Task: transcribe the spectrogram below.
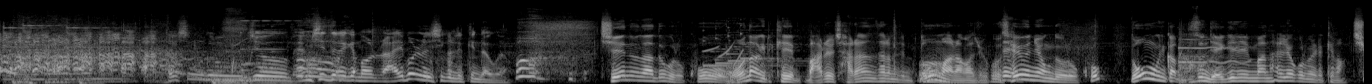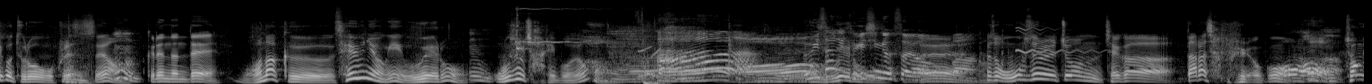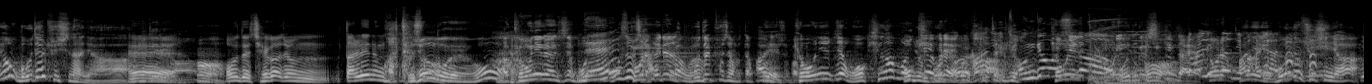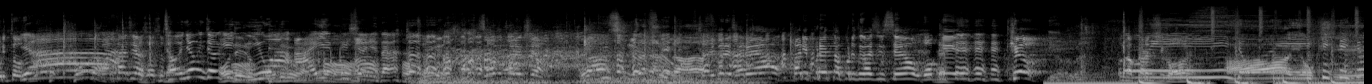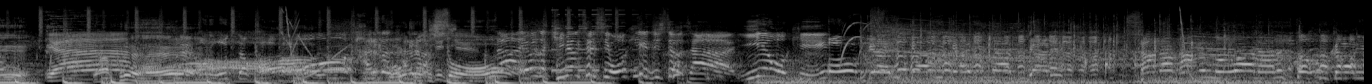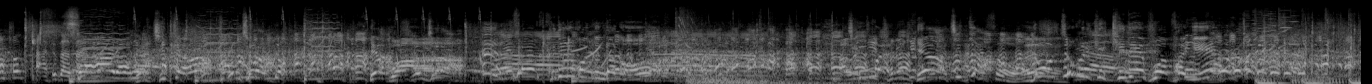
그럼 저 MC들에게 뭐 라이벌 의식을 느낀다고요? 지혜 누나도 그렇고 워낙 이렇게 말을 잘하는 사람들이 너무 많아가지고 네. 세윤이 형도 그렇고 너무 그러니까 무슨 얘기만 하려고 그러면 이렇게 막 치고 들어오고 그랬었어요. 음. 그랬는데 워낙 그 세윤이 형이 의외로 옷을 잘 입어요. 아, 의상에 의외로. 되게 신경 써요, 네. 오빠. 그래서 옷을 좀 제가 따라잡으려고. 어. 정경 모델 출신 아니야. 네. 어. 어, 근데 제가 좀 딸리는 것 같아서. 그 정도예요? 아, 경훈이는 진짜 모, 네? 옷을 잘 경훈이 입더라고요. 모델 포즈 한번 딱 아니, 보여줘 봐. 경훈이 진짜 워킹 한번 좀 오케이 그래. 보여줘. 아, 정경훈 씨가 우리 시킴 나요. 딸린다니 말이 안 모델 돼. 출신이야. 우리 또 야, 판타지야 서서 전형적인 이와 아이의 패션이다. 서브 컬렉션. 와 진짜 자 이번에 잘해야 파리 프레타 프레드 갈수 있어요. 워킹 큐. 나 가르치고. 아, 역시. 야, 그래. 오늘 옷딱 봐. 어, 다르다, 다르다. 멋있어. 자, 여기서 김영철 씨 워킹 해주시죠. 자, 이의 워킹. 사랑하는 너와 나는 똑같이. 다르다, 다르다. 야, 진짜. 영철아. 야, 영철아. 이 사람 그대로 걷는다, 너. 진짜. 너 어쩜 그렇게 기대에 부합하니?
